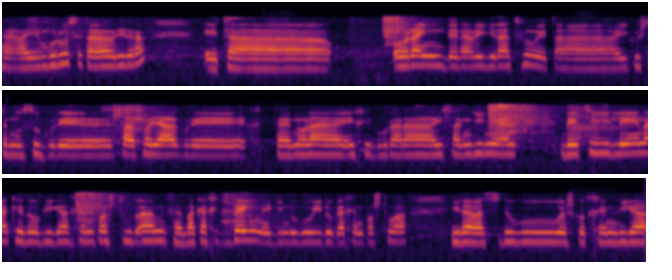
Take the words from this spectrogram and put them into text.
um, buruz eta hori dena, eta orain dena begiratu eta ikusten duzu gure sasoia, gure nola egigurara izan ginen, beti lehenak edo bigarren postuan, fen, bakarrik behin egin dugu irugarren postua, irabazi dugu eskotren liga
